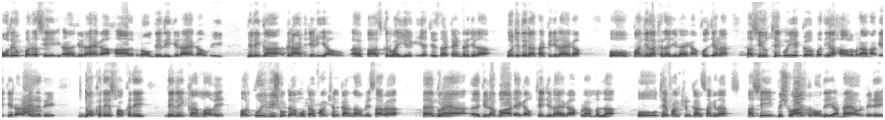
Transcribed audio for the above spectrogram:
ਉਹਦੇ ਉੱਪਰ ਅਸੀਂ ਜਿਹੜਾ ਹੈਗਾ ਹਾਲ ਬਣਾਉਣ ਦੇ ਲਈ ਜਿਹੜਾ ਹੈਗਾ ਉਹ ਵੀ ਜਿਹੜੀ ਗ੍ਰਾਂਟ ਜਿਹੜੀ ਆ ਉਹ ਪਾਸ ਕਰਵਾਈ ਹੈਗੀ ਆ ਜਿਸ ਦਾ ਟੈਂਡਰ ਜਿਹੜਾ ਕੁਝ ਦਿਨਾਂ ਤੱਕ ਜਿਹੜਾ ਹੈਗਾ ਉਹ 5 ਲੱਖ ਦਾ ਜਿਹੜਾ ਹੈਗਾ ਖੁੱਲ ਜਾਣਾ। ਅਸੀਂ ਉੱਥੇ ਕੋਈ ਇੱਕ ਵਧੀਆ ਹਾਲ ਬਣਾਵਾਂਗੇ ਜਿਹੜਾ ਕਿਸੇ ਦੇ ਦੁੱਖ ਦੇ ਸੁੱਖ ਦੇ ਦੇ ਲਈ ਕੰਮ ਆਵੇ ਔਰ ਕੋਈ ਵੀ ਛੋਟਾ ਮੋਟਾ ਫੰਕਸ਼ਨ ਕਰਨਾ ਹੋਵੇ ਸਾਰਾ ਅ, ਗੁਰਾਇਆ ਜਿਹੜਾ ਵਾਰਡ ਹੈਗਾ ਉੱਥੇ ਜਿਹੜਾ ਹੈਗਾ ਆਪਣਾ ਮੱਲਾ ਉਹ ਉੱਥੇ ਫੰਕਸ਼ਨ ਕਰ ਸਕਦਾ। ਅਸੀਂ ਵਿਸ਼ਵਾਸ ਦਿਵਾਉਂਦੇ ਆ ਮੈਂ ਔਰ ਮੇਰੇ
